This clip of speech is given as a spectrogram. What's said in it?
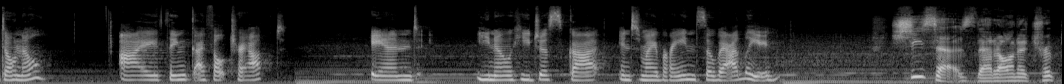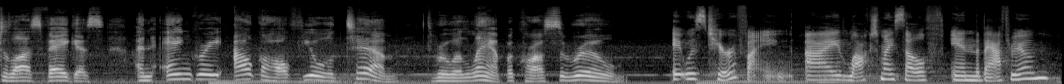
don't know. I think I felt trapped. And, you know, he just got into my brain so badly. She says that on a trip to Las Vegas, an angry, alcohol fueled Tim threw a lamp across the room. It was terrifying. I locked myself in the bathroom.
